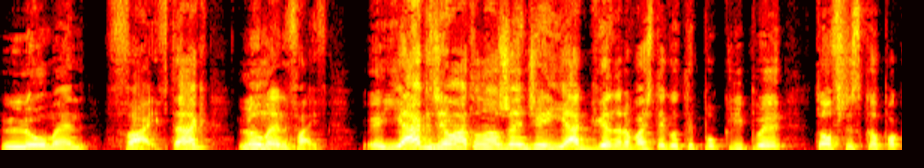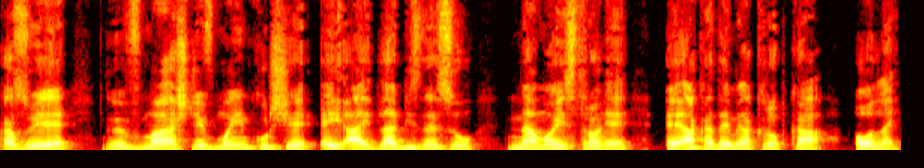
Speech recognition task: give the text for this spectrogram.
Lumen 5, tak? Lumen 5. Jak działa to narzędzie, jak generować tego typu klipy, to wszystko pokazuję w maśnie w moim kursie AI dla biznesu na mojej stronie eakademia.online.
